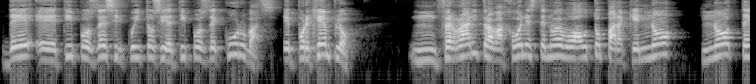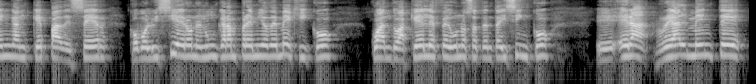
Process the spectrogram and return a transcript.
de eh, tipos de circuitos y de tipos de curvas. Eh, por ejemplo, mm, Ferrari trabajó en este nuevo auto para que no, no tengan que padecer como lo hicieron en un Gran Premio de México cuando aquel F175 eh, era realmente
